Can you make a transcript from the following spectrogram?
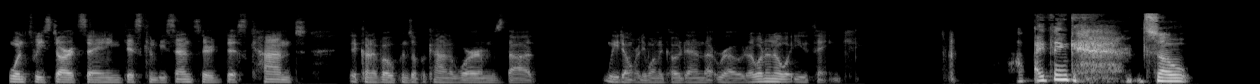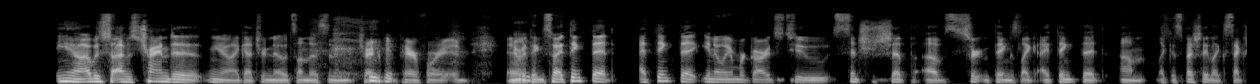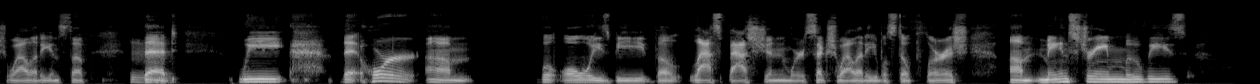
once we start saying this can be censored, this can't, it kind of opens up a can of worms that we don't really want to go down that road. I want to know what you think. I think so. You know, I was I was trying to, you know, I got your notes on this and trying to prepare for it and, and everything. So I think that I think that you know, in regards to censorship of certain things, like I think that, um, like especially like sexuality and stuff, Mm-hmm. that we that horror um will always be the last bastion where sexuality will still flourish. Um, mainstream movies,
